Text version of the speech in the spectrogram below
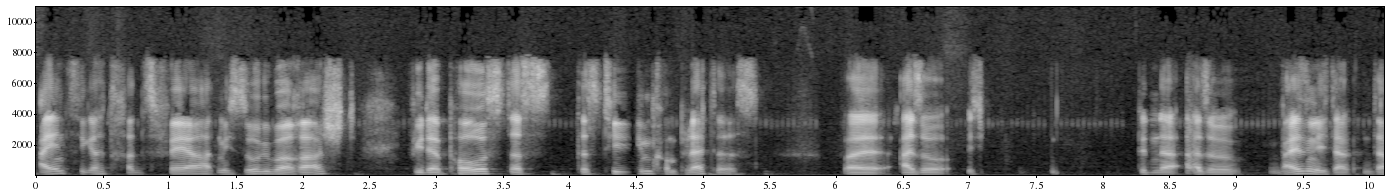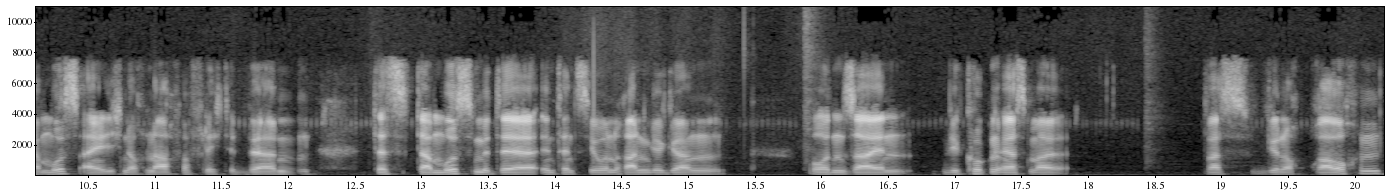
einziger Transfer hat mich so überrascht wie der Post, dass das Team komplett ist. Weil, also ich bin da, also weiß ich nicht, da, da muss eigentlich noch nachverpflichtet werden. Das, da muss mit der Intention rangegangen worden sein, wir gucken erstmal, was wir noch brauchen.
